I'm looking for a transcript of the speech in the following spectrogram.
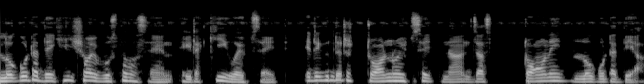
লোগোটা দেখেই সবাই বুঝতে পারছেন এটা কি ওয়েবসাইট এটা কিন্তু একটা টন ওয়েবসাইট না জাস্ট টনের লোগোটা দেয়া।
